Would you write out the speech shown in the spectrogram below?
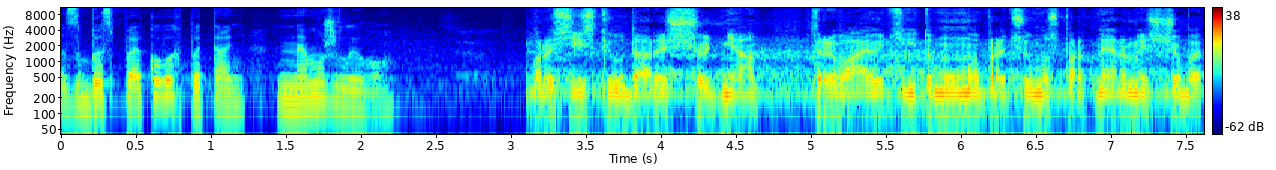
з безпекових питань неможливо. Російські удари щодня тривають, і тому ми працюємо з партнерами, щоб е,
